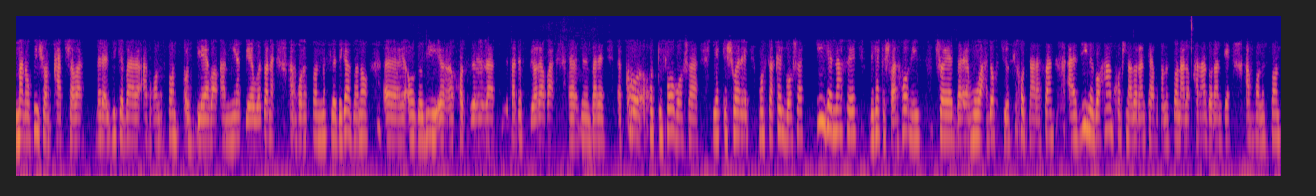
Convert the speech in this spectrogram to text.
منافعشان قطع شود. در ازی که بر افغانستان بیه و امنیت بیه و زن افغانستان مثل دیگه زنا آزادی خود را به دست بیاره و برای خودکفا باشه یک کشور مستقل باشه اینجا نفع دیگه کشورها نیست. شاید برای مو اهداف سیاسی خود نرسن. از این نگاه هم خوش ندارن که افغانستان علاقه ندارن که افغانستان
